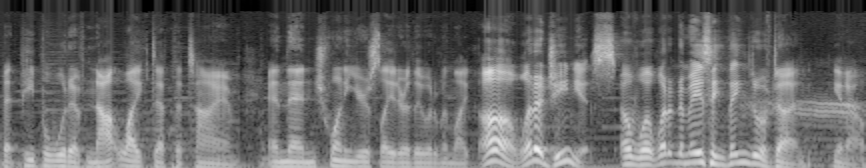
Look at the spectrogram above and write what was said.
that people would have not liked at the time and then 20 years later they would have been like oh what a genius oh what, what an amazing thing to have done you know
